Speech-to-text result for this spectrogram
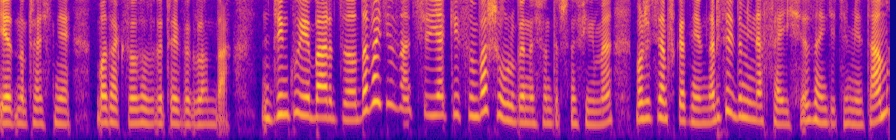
jednocześnie, bo tak to zazwyczaj wygląda. Dziękuję bardzo. Dawajcie znać, jakie są wasze ulubione świąteczne filmy. Możecie na przykład, nie wiem, napisać do mnie na fejsie, znajdziecie mnie tam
